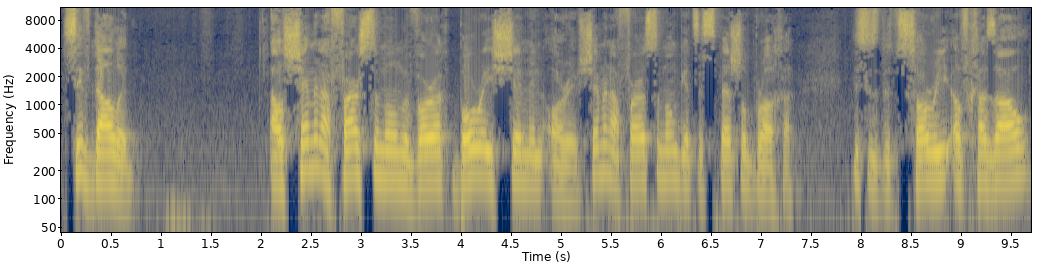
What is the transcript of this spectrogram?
Seif Dalid. Al Shemen Afar Simon Mevorach Borei Shemen Oriv. Shemen Afar Simon gets a special bracha. This is the tsori of Chazal.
